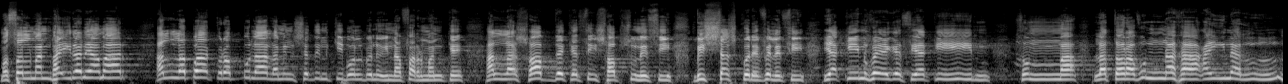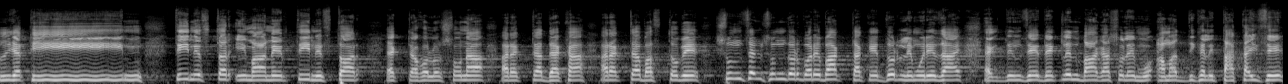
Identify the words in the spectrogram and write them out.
মুসলমান ভাইরানে আমার আল্লাহ পাক রব্বুল আলমিন সেদিন কি বলবেন ওই নাফারমানকে? আল্লাহ সব দেখেছি, সব শুনেছি, বিশ্বাস করে ফেলেছি। ইয়াকিন হয়ে গেছে ইয়াকিন। তিন স্তর ইমানের তিন স্তর। একটা হলো শোনা আর একটা দেখা আর একটা বাস্তবে। শুনছেন সুন্দর বরে বাঘ তাকে ধরলে মরে যায়। একদিন যে দেখলেন বাঘ আসলে আমার দিকে খালি তাকাইছে,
